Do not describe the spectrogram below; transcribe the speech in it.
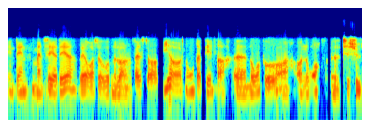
end den, man ser der, ved også at åbne Lolland Falster op. Vi har også nogen, der pendler øh, nordpå og, og nord øh, til syd.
